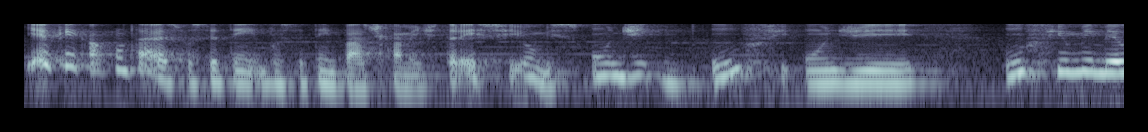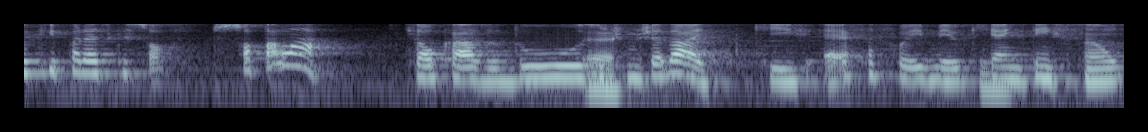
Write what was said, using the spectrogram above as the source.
E aí o que que acontece? Você tem, você tem praticamente três filmes onde um, onde um filme meio que parece que só, só tá lá. Que é o caso dos Últimos Jedi. Que essa foi meio que a intenção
